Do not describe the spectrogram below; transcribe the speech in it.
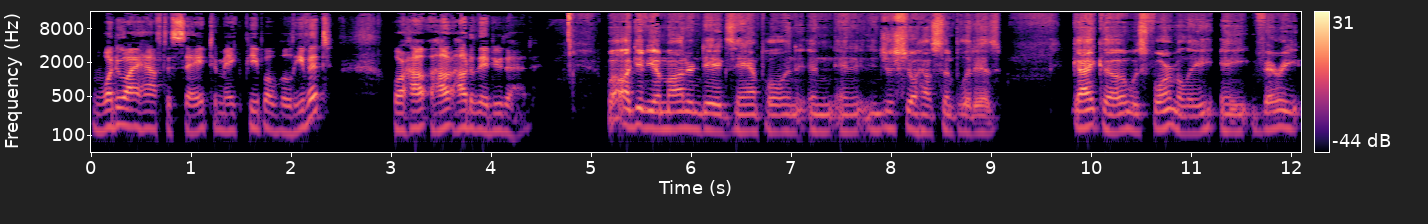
What do I have to say to make people believe it? Or how, how, how do they do that? Well, I'll give you a modern day example and, and, and just show how simple it is. Geico was formerly a very,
